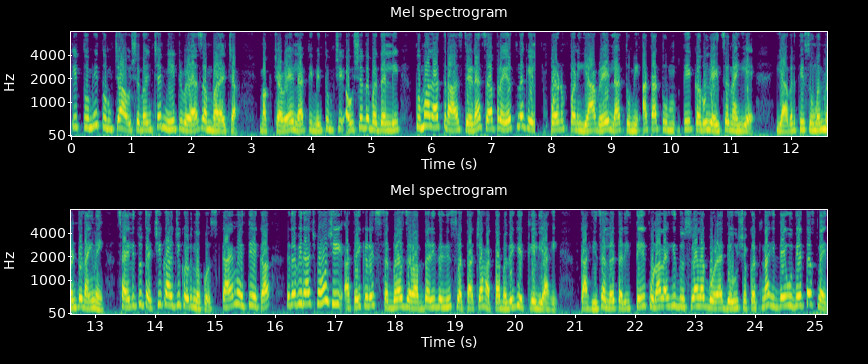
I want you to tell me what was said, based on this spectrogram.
की तुम्ही तुमच्या औषधांच्या नीट वेळा सांभाळायच्या. मागच्या वेळेला तिने तुमची औषधं बदलली. तुम्हाला त्रास देण्याचा प्रयत्न केला. पण पण या वेळेला तुम्ही आता तुम ते करू यायचं नाहीये. यावरती सुमन म्हणते नाही नाही. सायली तू त्याची काळजी करू नकोस. काय माहितीये का? रविराज भाऊजी आता इकडे सगळ्या जबाबदारी त्यांनी स्वतःच्या हातामध्ये घेतलेली आहे. काही झालं तरी ते कुणालाही दुसऱ्याला गोळ्या देऊ शकत नाही देऊ देतच नाहीत.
